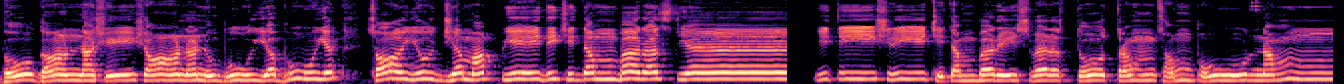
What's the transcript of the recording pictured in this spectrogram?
भोगान्नशेषाननुभूय भूय सायुज्यमप्येदि चिदम्बरस्य। इति श्रीचिदम्बरेश्वरस्तोत्रं सम्पूर्णम्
